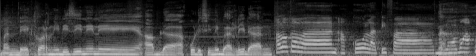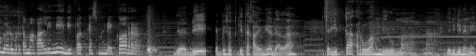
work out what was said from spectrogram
Mendekor nih di sini nih. Ada aku di sini Barli dan Halo kawan, aku Latifa. Ngomong-ngomong aku baru pertama kali nih di podcast Mendekor. jadi episode kita kali ini adalah cerita ruang di rumah. Nah, jadi gini nih.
